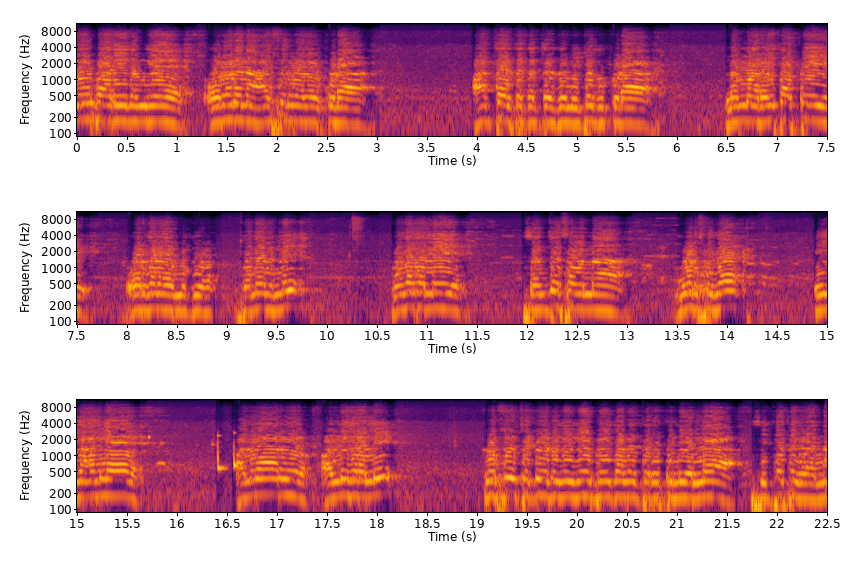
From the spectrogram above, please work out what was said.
ಈ ಬಾರಿ ನಮಗೆ ವರುಣನ ಆಶೀರ್ವಾದ ಕೂಡ ಆಗ್ತಾ ಇರ್ತಕ್ಕಂಥದ್ದು. ನಿಜಕ್ಕೂ ಕೂಡ ನಮ್ಮ ರೈತಾಪಿ ವರ್ಗದ ಜನರಲ್ಲಿ, ಮೊದಲಲ್ಲಿ ಸಂತಸವನ್ನ ಮೂಡಿಸಿದೆ. ಈಗಾಗಲೇ ಹಲವಾರು ಹಳ್ಳಿಗಳಲ್ಲಿ ಕೃಷಿ ಚಟುವಟಿಕೆಗೆ ಬೇಕಾದಂತ ರೀತಿಯಲ್ಲಿ ಎಲ್ಲ ಸಿದ್ಧತೆಗಳನ್ನ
